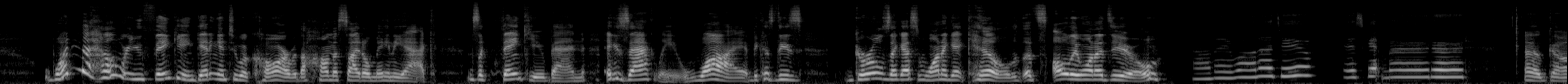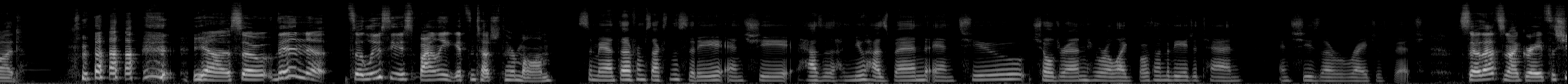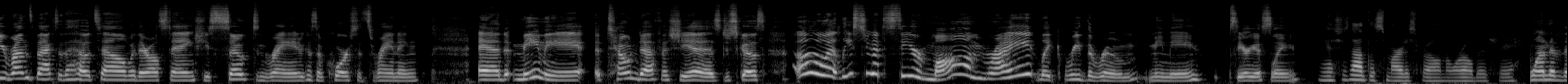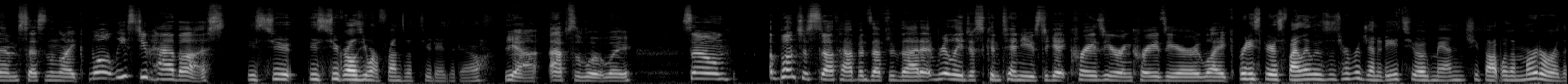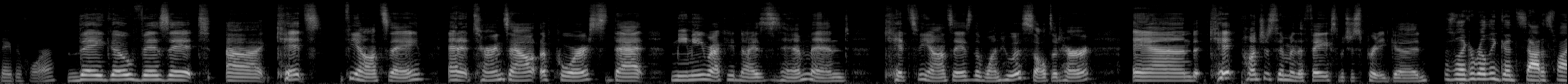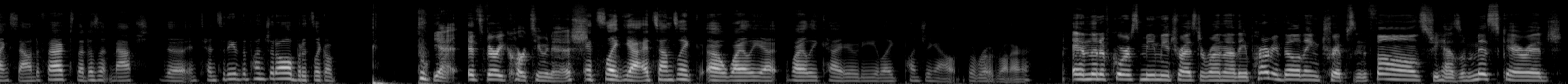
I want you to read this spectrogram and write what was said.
What in the hell were you thinking getting into a car with a homicidal maniac? It's like, Thank you, Ben. Exactly. Why? Because these girls, I guess, want to get killed. That's all they want to do. All they want to do is get murdered. Oh, God. yeah, so then, so Lucy just finally gets in touch with her mom. Samantha from Sex and the City, and she has a new husband and two children who are like both under the age of 10, and she's a righteous bitch. So that's not great. So she runs back to the hotel where they're all staying. She's soaked in rain because, of course, it's raining. And Mimi, tone deaf as she is, just goes, Oh, at least you got to see your mom, right? Like, read the room, Mimi. Seriously. Yeah, she's not the smartest girl in the world, is she? One of them says something like, Well, at least you have us. These two these two girls you weren't friends with two days ago. Yeah, absolutely. So a bunch of stuff happens after that. It really just continues to get crazier and crazier. Like Britney Spears finally loses her virginity to a man she thought was a murderer the day before. they go visit uh, Kit's fiance, and it turns out, of course, that Mimi recognizes him, and Kit's fiance is the one who assaulted her. And Kit punches him in the face, which is pretty good. There's like a really good satisfying sound effect that doesn't match the intensity of the punch at all, but it's like a Yeah, it's very cartoonish. it's like yeah, it sounds like a Wiley uh, Wiley Coyote like punching out the Roadrunner. And then, of course, Mimi tries to run out of the apartment building, trips and falls. She has a miscarriage.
